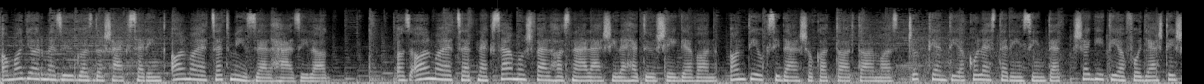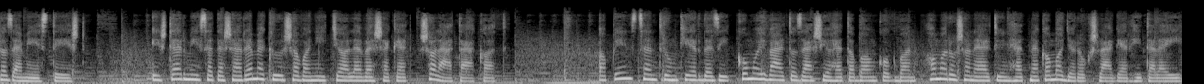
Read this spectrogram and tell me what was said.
A magyar mezőgazdaság szerint almaecet mézzel házilag. Az almaecetnek számos felhasználási lehetősége van, antioxidánsokat tartalmaz, csökkenti a koleszterin szintet, segíti a fogyást és az emésztést. És természetesen remekül savanyítja a leveseket, salátákat. A pénzcentrum kérdezi, komoly változás jöhet a bankokban, hamarosan eltűnhetnek a magyarok slágerhitelei.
